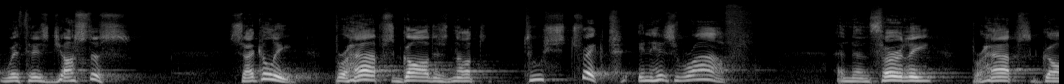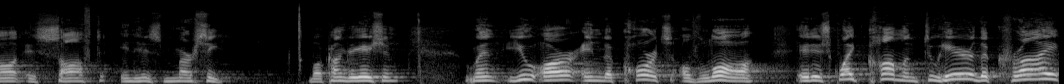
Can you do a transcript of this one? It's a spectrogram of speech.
with his justice. Secondly, perhaps God is not too strict in his wrath. And then thirdly, perhaps God is soft in his mercy. Well, congregation, when you are in the courts of law, it is quite common to hear the cry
